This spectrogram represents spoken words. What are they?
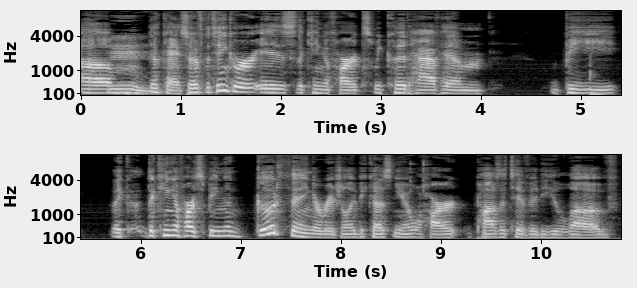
Um Mm. okay, so if the Tinkerer is the King of Hearts, we could have him be like the King of Hearts being a good thing originally because, you know, heart, positivity, love,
